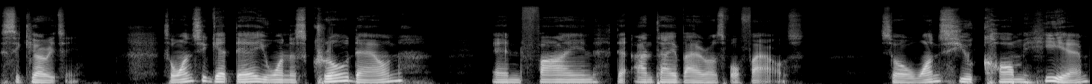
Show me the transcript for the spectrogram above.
security. So once you get there, you want to scroll down and find the antivirus for files. So once you come here,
